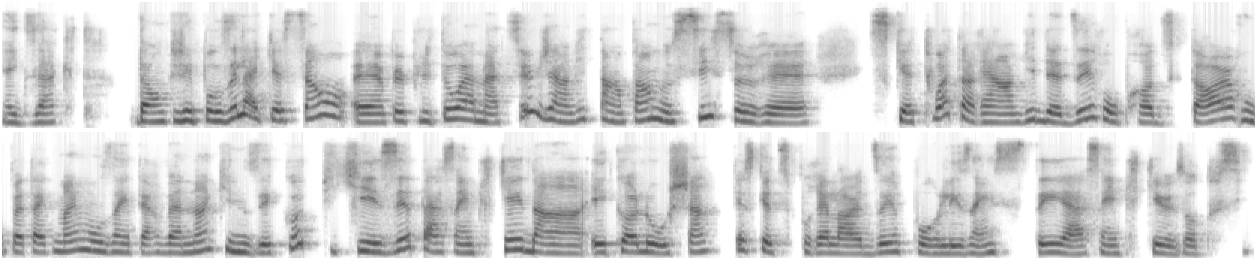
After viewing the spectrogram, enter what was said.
Exact. Donc, j'ai posé la question euh, un peu plus tôt à Mathieu. J'ai envie de t'entendre aussi sur euh, ce que toi, tu aurais envie de dire aux producteurs ou peut-être même aux intervenants qui nous écoutent puis qui hésitent à s'impliquer dans École au champ. Qu'est-ce que tu pourrais leur dire pour les inciter à s'impliquer eux autres aussi?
